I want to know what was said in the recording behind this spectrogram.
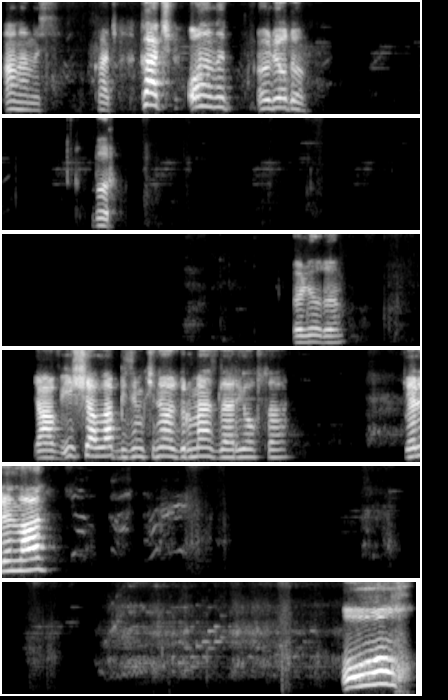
Ananı kaç. Kaç. Ananı ölüyordum. Dur. Ölüyordum. Ya inşallah bizimkini öldürmezler yoksa. Gelin lan. Oh!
